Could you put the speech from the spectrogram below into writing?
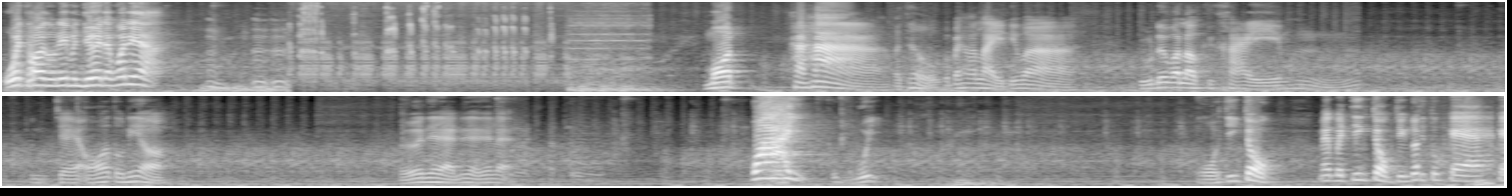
โอ้ยทำไมตรงนี้มันเยอะจังวะเนี่ยอืมอืมอืม หมด ฮ่าฮ่าปะเถอะก็ไม่เท่าไหร่นี่ว่า รู้ด้วยว่าเราคือใครอืมกุญแจ อ๋อ ตรงนี้เหรอ เออ นี่แหละ นี่แหละ นี่แหละวายอุ้ยโหจิงจก แม่งเป็นจิงจกจริงด้วยตุ๊กแก แก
